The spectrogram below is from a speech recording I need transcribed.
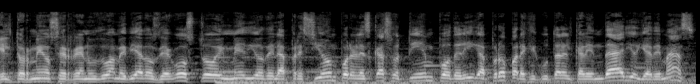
El torneo se reanudó a mediados de agosto en medio de la presión por el escaso tiempo de Liga Pro para ejecutar el calendario y además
